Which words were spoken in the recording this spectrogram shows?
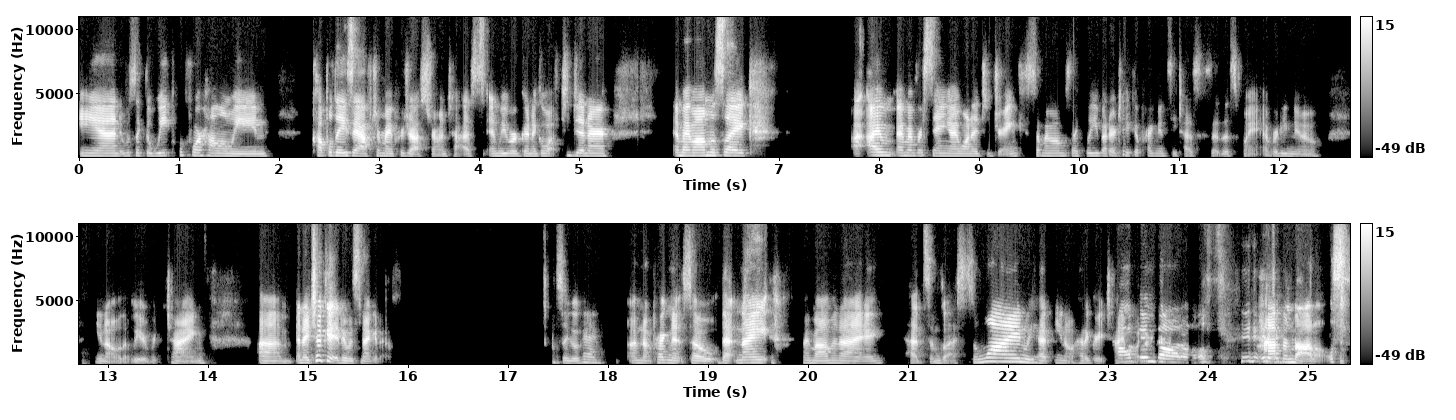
and it was like the week before halloween a couple days after my progesterone test and we were going to go up to dinner and my mom was like, I, I remember saying I wanted to drink. So my mom was like, well, you better take a pregnancy test because at this point I already knew, you know, that we were trying. Um, and I took it and it was negative. I was like, okay, I'm not pregnant. So that night, my mom and I had some glasses of wine. We had, you know, had a great time. Popping bottles. Popping bottles.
